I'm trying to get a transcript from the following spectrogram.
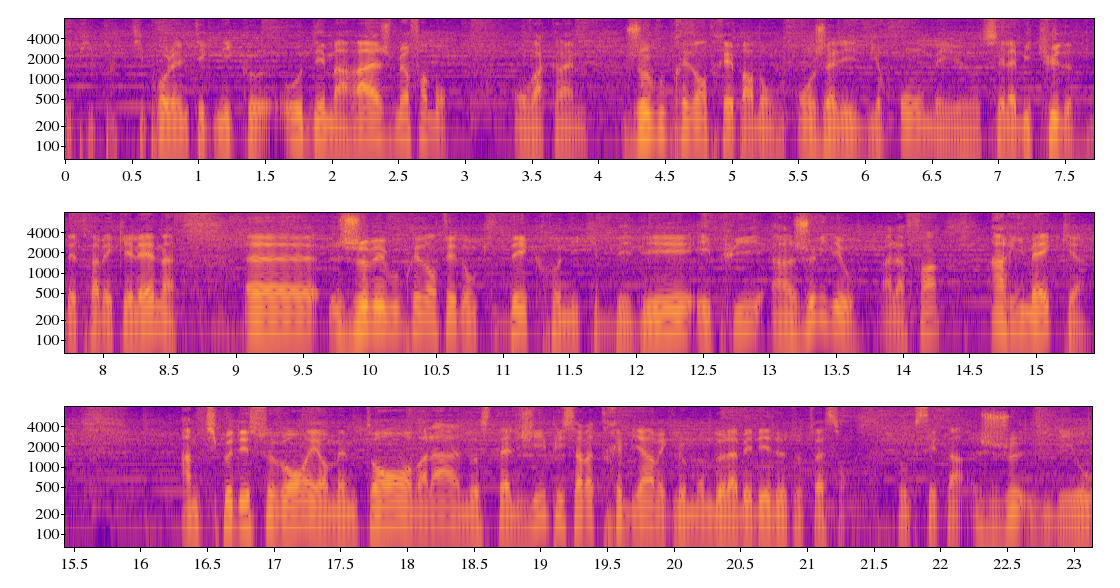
et petit problème technique au, au démarrage. Mais enfin bon, on va quand même. Je vous présenterai, pardon, on j'allais dire on, mais c'est l'habitude d'être avec Hélène. Euh, je vais vous présenter donc des chroniques BD et puis un jeu vidéo. À la fin, un remake. Un petit peu décevant et en même temps voilà nostalgie. Puis ça va très bien avec le monde de la BD de toute façon. Donc c'est un jeu vidéo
